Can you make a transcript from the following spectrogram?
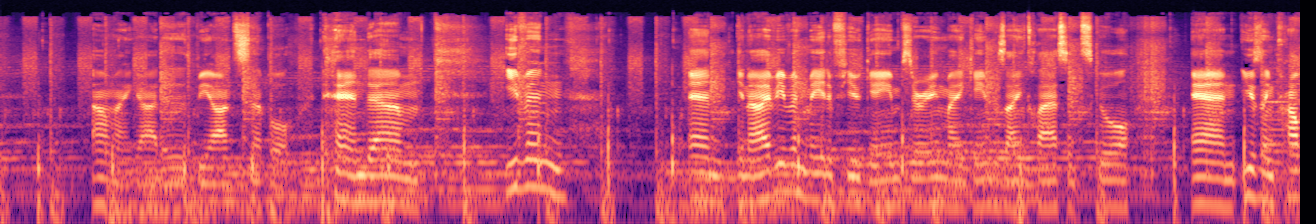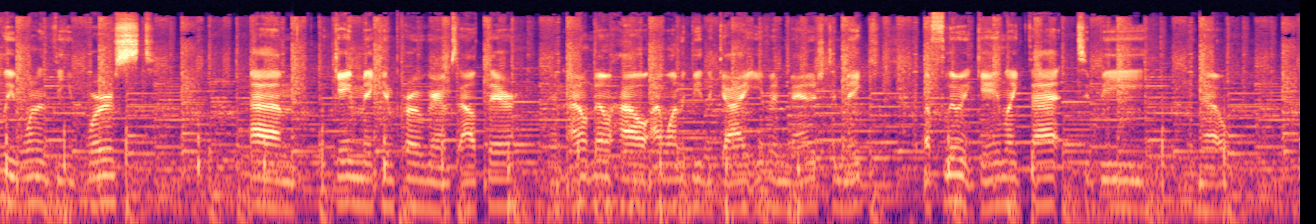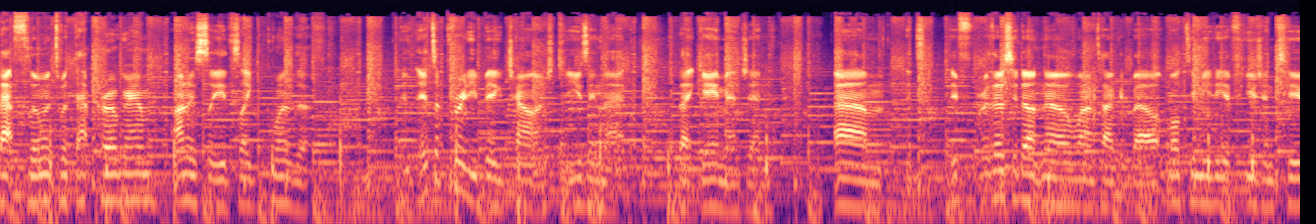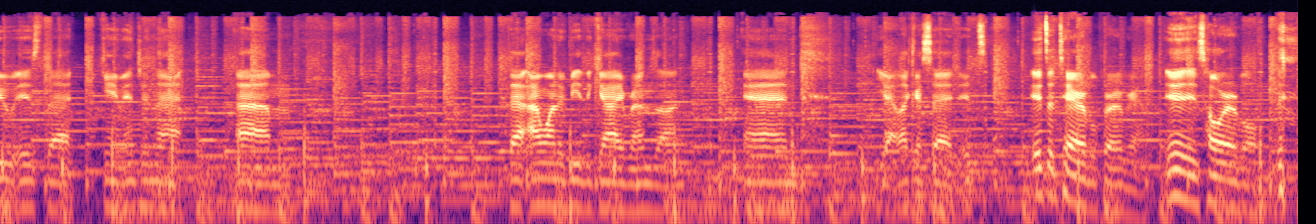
oh my god, it is beyond simple. And, um, even and, you know, I've even made a few games during my game design class at school, and using probably one of the worst um, game making programs out there. And I don't know how I Wanna Be the Guy even managed to make a fluent game like that to be, you know, that fluent with that program. Honestly, it's like one of the. It's a pretty big challenge to using that that game engine. Um, it's if for those who don't know what I'm talking about, Multimedia Fusion 2 is that game engine that um, that I Wanna Be the Guy runs on. And yeah, like I said, it's it's a terrible program. It is horrible.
